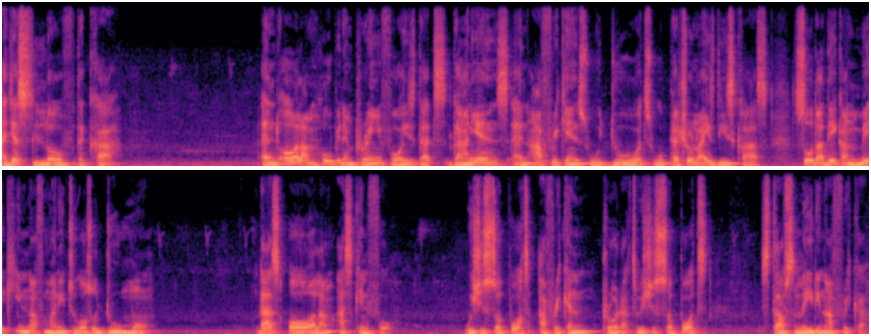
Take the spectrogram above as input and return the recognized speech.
I just love the car. And all i'm hoping and praying for is that ghanaians and africans will do what will patronize these cars so that they can make enough money to also do more. That's all i'm asking for. We should support african products. We should support stuffs made in africa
